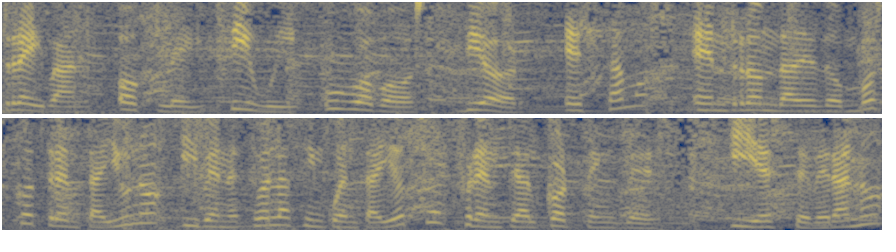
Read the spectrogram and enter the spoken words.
Ray-Ban, Oakley, Tiwi, Hugo Boss, Dior. Estamos en Ronda de Don Bosco 31 y Venezuela 58 frente al Corte Inglés. Y este verano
